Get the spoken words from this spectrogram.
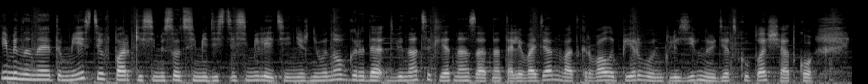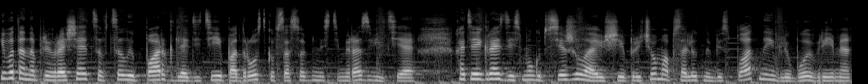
Именно на этом месте, в парке 777-летия Нижнего Новгорода, 12 лет назад Наталья Водянова открывала первую инклюзивную детскую площадку. И вот она превращается в целый парк для детей и подростков с особенностями развития. Хотя играть здесь могут все желающие, причем абсолютно бесплатно и в любое время.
